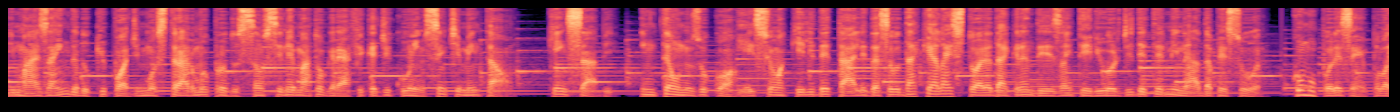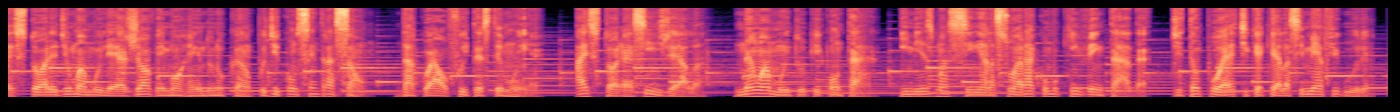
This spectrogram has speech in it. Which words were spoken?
e mais ainda do que pode mostrar uma produção cinematográfica de cunho sentimental. Quem sabe, então nos ocorre esse ou aquele detalhe dessa ou daquela história da grandeza interior de determinada pessoa, como por exemplo a história de uma mulher jovem morrendo no campo de concentração, da qual fui testemunha. A história é singela, não há muito o que contar, e mesmo assim ela soará como que inventada, de tão poética que ela se me afigura.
